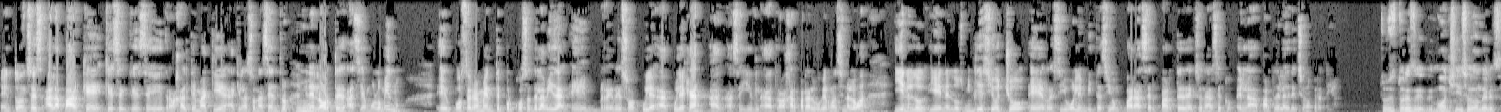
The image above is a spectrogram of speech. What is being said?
Entonces, a la par que, que, se, que se trabaja el tema aquí, aquí en la zona centro, en el norte hacíamos lo mismo. Eh, posteriormente, por cosas de la vida, eh, regreso a, Culiacán a, seguir a trabajar para el gobierno de Sinaloa y en el, y en el 2018 eh, recibo la invitación para ser parte de Accionarse en la parte de la dirección operativa. Entonces, ¿tú eres de, Mochis o dónde eres?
